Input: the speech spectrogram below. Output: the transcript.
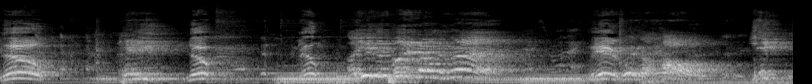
no, Can you? no, no. Or you can put it on the ground. Every, Where the hog, the chicken,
